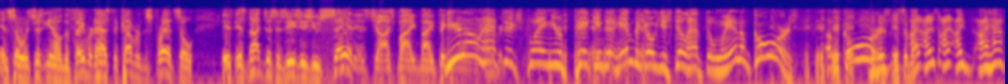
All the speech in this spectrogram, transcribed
and so it's just, you know, the favorite has to cover the spread. So it, it's not just as easy as you say it is, Josh. By by picking. You don't the have to explain your picking to him to go. You still have to win, of course, of But course. there's, It's about- I, I just I, I I have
